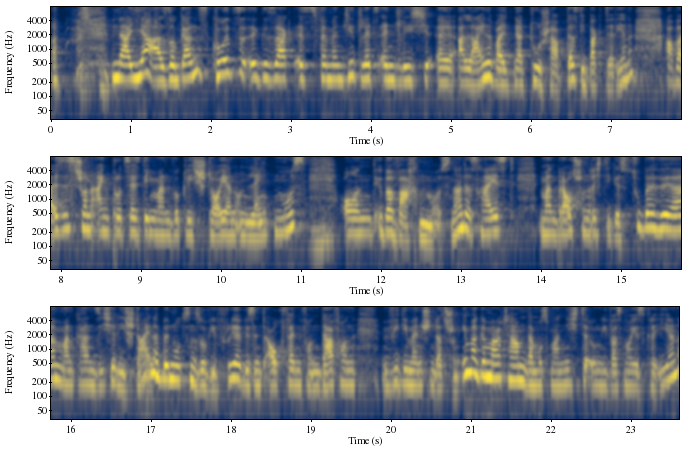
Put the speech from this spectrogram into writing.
Na ja, also ganz kurz äh, gesagt, es fermentiert letztendlich äh, alleine, weil die Natur schafft das, die Bakterien. Aber es ist schon ein Prozess, den man wirklich steuern und lenken muss mhm. und überwachen muss. Ne? Das heißt, man braucht schon richtiges Zubehör. Man kann sicherlich Steine benutzen, so wie früher. Wir sind auch Fan von davon, wie die Menschen das schon immer gemacht haben. Da muss man nicht irgendwie was Neues kreieren.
